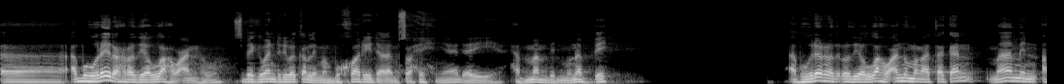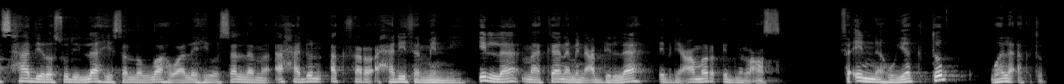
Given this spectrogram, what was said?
Uh, Abu Hurairah radhiyallahu anhu sebagaimana diriwayatkan oleh Imam Bukhari dalam sahihnya dari Hammam bin Munabbih Abu Hurairah radhiyallahu anhu mengatakan, "Ma min ashabi Rasulillah sallallahu alaihi wasallam ahadun aktsara ahaditsan minni illa ma kana min Abdullah ibni Amr ibn al-As. Fa innahu yaktub wa la aktub."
